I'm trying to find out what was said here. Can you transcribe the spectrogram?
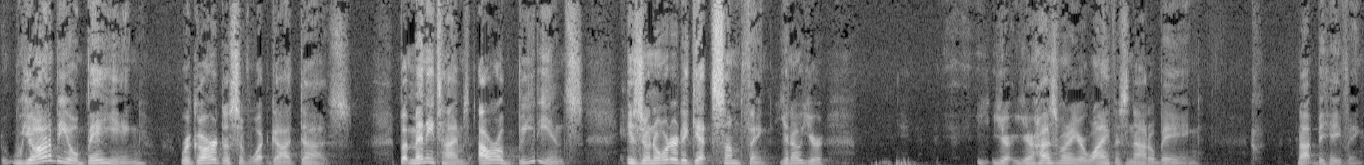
We ought to be obeying regardless of what God does. But many times our obedience is in order to get something. You know, your, your, your husband or your wife is not obeying, not behaving,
